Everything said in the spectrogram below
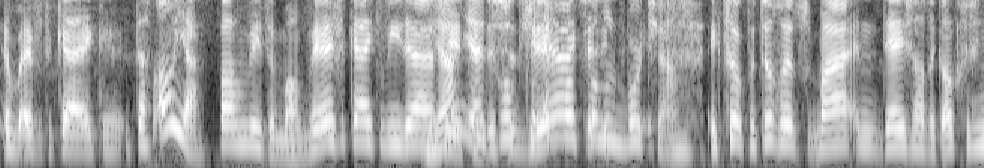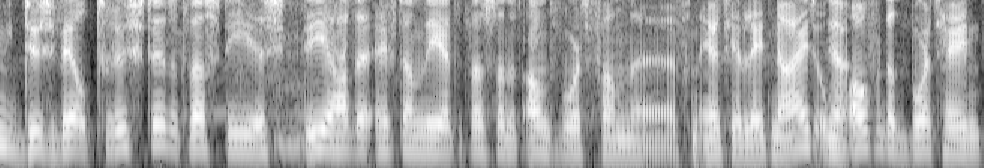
Om even te kijken. Ik dacht, oh ja, Paul Witteman. Weer even kijken wie daar ja, zit. Dus het werkt van het bordje aan. Ik, ik trok me toch maar en deze had ik ook gezien. Die dus wel trusten. Dat was die, die hadden, heeft dan weer, dat was dan het antwoord van, uh, van RTL Late Night. Om ja. over dat bord heen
